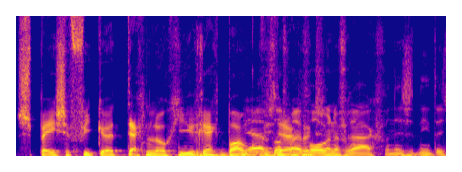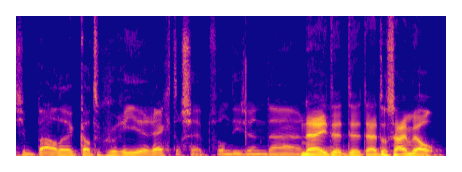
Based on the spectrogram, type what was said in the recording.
specifieke technologie-rechtbank. Ja, dat was mijn volgende vraag. Van, is het niet dat je bepaalde categorieën rechters hebt? Van die zijn daar. Nee, de, de, de, er zijn wel,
